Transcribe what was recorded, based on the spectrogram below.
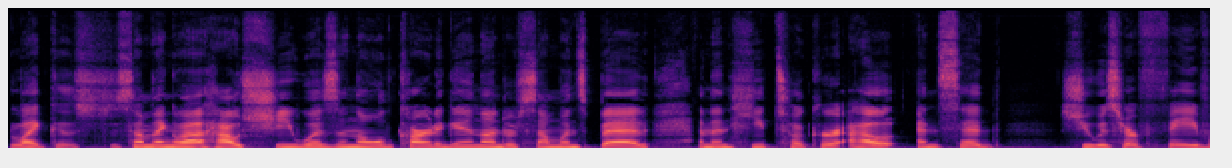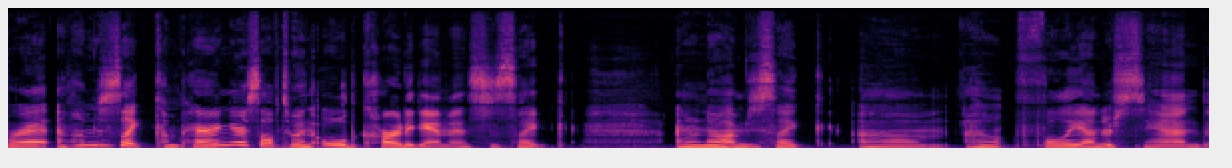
like something about how she was an old cardigan under someone's bed and then he took her out and said she was her favorite. And I'm just like comparing yourself to an old cardigan. It's just like I don't know. I'm just like um, I don't fully understand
